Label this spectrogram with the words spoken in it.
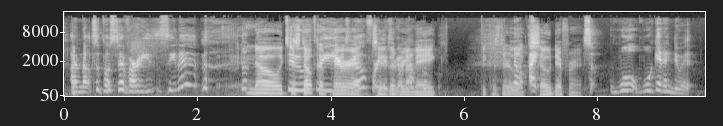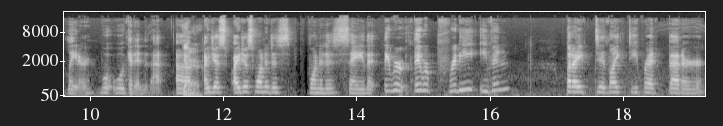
I'm not supposed to have already seen it. no, Two, just don't compare ago? it to the now. remake because they're No, like I- so different. So we'll we'll get into it later. We'll, we'll get into that. Um, Yeah. I just I just wanted to wanted to say that they were they were pretty even, but I did like Deep Red better.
